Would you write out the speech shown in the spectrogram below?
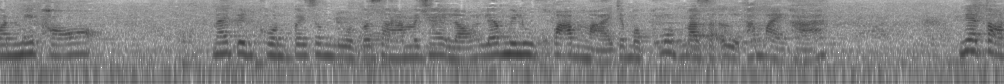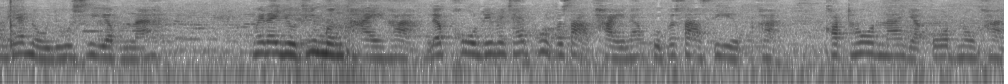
มันไม่เพาะนายเป็นคนไปสำรวจภาษาไม่ใช่หรอ แล้วไม่รู้ความหมายจะมาพูดมาสะเออทำไมคะ เนี่ยตอนนี้หนูอยู่เซียมนะ ไม่ได้อยู่ที่เมืองไทยค่ะ แล้วพูดนี่ไม่ใช่พูดภาษาไทยนะพูดภาษาเซียมค่ะ ขอโทษนะ อย่าโกรธหนูค่ะ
